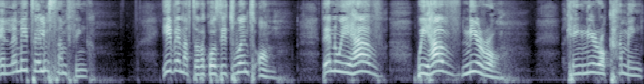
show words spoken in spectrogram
And let me tell you something. Even after that, because it went on, then we have we have Nero, King Nero coming,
